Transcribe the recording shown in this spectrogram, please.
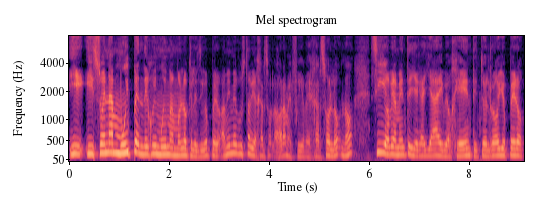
Y, y suena muy pendejo y muy mamón lo que les digo, pero a mí me gusta viajar solo. Ahora me fui a viajar solo, ¿no? Sí, obviamente llegué allá y veo gente y todo el rollo, pero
